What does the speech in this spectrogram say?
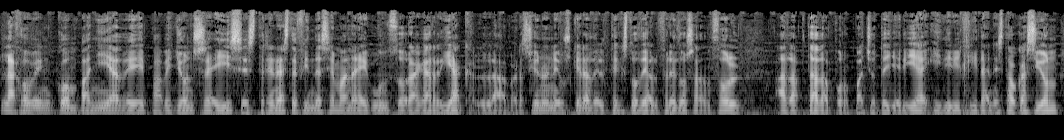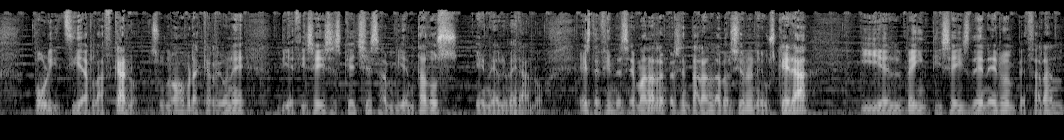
La joven compañía de Pabellón 6 estrena este fin de semana Egun Zoraga Riak, la versión en euskera del texto de Alfredo Sanzol, adaptada por Pacho Tellería y dirigida en esta ocasión por Itziar Lazcano. Es una obra que reúne 16 sketches ambientados en el verano. Este fin de semana representarán la versión en euskera y el 26 de enero empezarán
